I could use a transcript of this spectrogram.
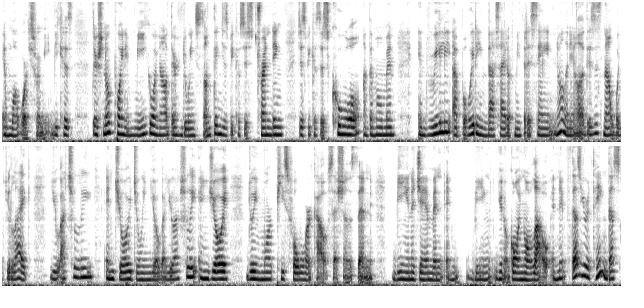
and what works for me because there's no point in me going out there and doing something just because it's trending, just because it's cool at the moment, and really avoiding that side of me that is saying, No, Daniela, this is not what you like. You actually enjoy doing yoga, you actually enjoy doing more peaceful workout sessions than being in a gym and, and being, you know, going all out. And if that's your thing, that's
